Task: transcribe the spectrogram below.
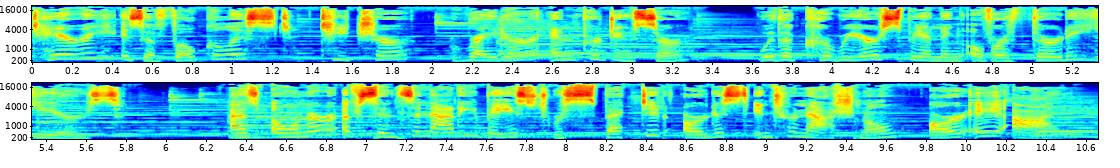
Terri is a vocalist, teacher, writer, and producer with a career spanning over 30 years. As owner of Cincinnati based Respected Artist International, RAI,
